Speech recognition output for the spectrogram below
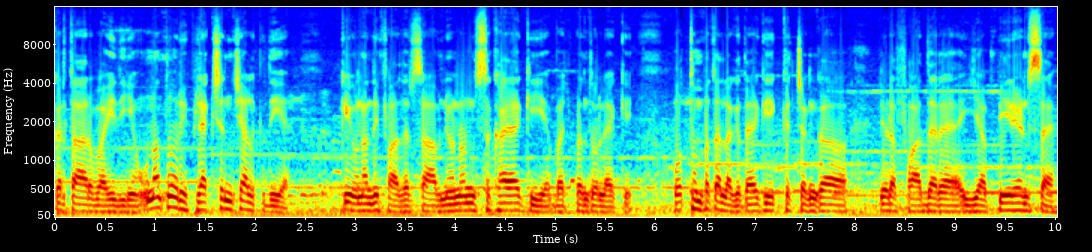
ਕਰਤਾਰ ਬਾਈ ਦੀਆਂ ਉਹਨਾਂ ਤੋਂ ਰਿਫਲੈਕਸ਼ਨ ਝਲਕਦੀ ਹੈ ਕਿ ਉਹਨਾਂ ਦੇ ਫਾਦਰ ਸਾਹਿਬ ਨੇ ਉਹਨਾਂ ਨੂੰ ਸਿਖਾਇਆ ਕੀ ਹੈ ਬਚਪਨ ਤੋਂ ਲੈ ਕੇ। ਉੱਥੋਂ ਪਤਾ ਲੱਗਦਾ ਹੈ ਕਿ ਇੱਕ ਚੰਗਾ ਜਿਹੜਾ ਫਾਦਰ ਹੈ ਜਾਂ ਪੇਰੈਂਟਸ ਹੈ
